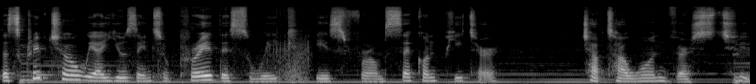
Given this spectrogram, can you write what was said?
The scripture we are using to pray this week is from 2 Peter chapter 1 verse 2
